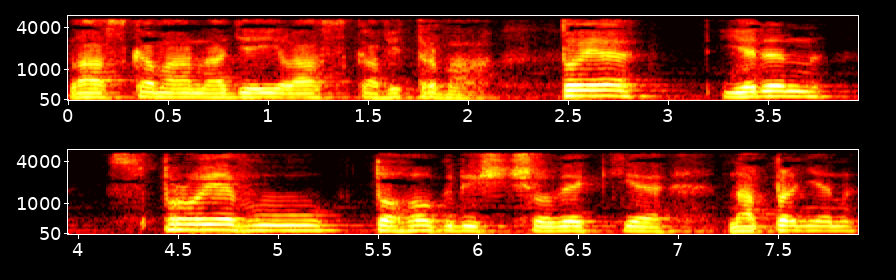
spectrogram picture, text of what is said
láska má naději, láska vytrvá. To je jeden z projevů toho, když člověk je naplněn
